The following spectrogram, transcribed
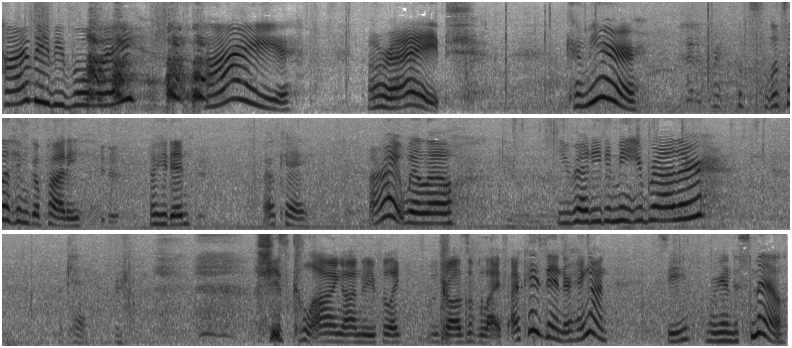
Hi, baby boy. Hi. All right. Come here. Let's let's let him go potty. He did. Oh, he did? Okay. All right, Willow. You ready to meet your brother? Okay. She's clawing on me for like the jaws of life. Okay, Xander, hang on. See, we're gonna smell.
